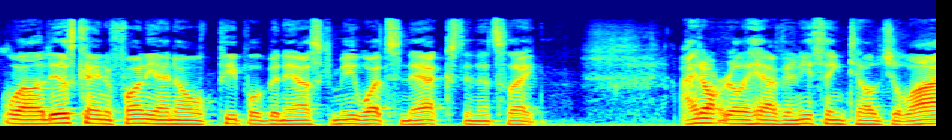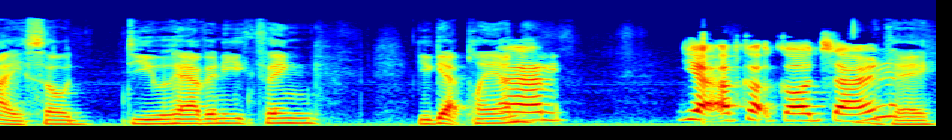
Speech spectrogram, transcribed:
Well, it is kind of funny. I know people have been asking me what's next, and it's like I don't really have anything till July. So, do you have anything you get planned? Um, yeah, I've got Godzone, okay,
